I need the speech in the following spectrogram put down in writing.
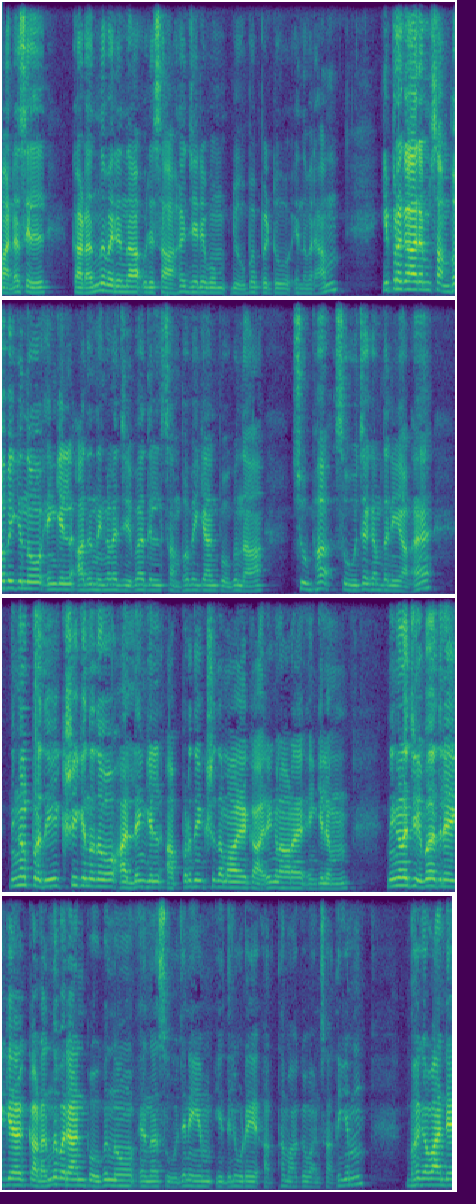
മനസ്സിൽ കടന്നു വരുന്ന ഒരു സാഹചര്യവും രൂപപ്പെട്ടു എന്ന് വരാം. ഇപ്രകാരം സംഭവിക്കുന്നു എങ്കിൽ അത് നിങ്ങളുടെ ജീവിതത്തിൽ സംഭവിക്കാൻ പോകുന്ന ശുഭ സൂചകം തന്നെയാണ്. നിങ്ങൾ പ്രതീക്ഷിക്കുന്നതോ അല്ലെങ്കിൽ അപ്രതീക്ഷിതമായ കാര്യങ്ങളാണ് എങ്കിലും നിങ്ങളുടെ ജീവിതത്തിലേക്ക് കടന്നു വരാൻ പോകുന്നു എന്ന സൂചനയും ഇതിലൂടെ അർത്ഥമാക്കുവാൻ സാധിക്കും. ഭഗവാന്റെ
